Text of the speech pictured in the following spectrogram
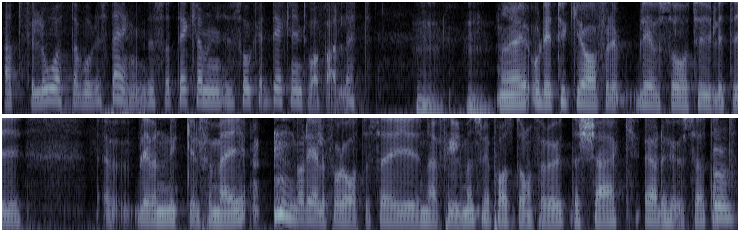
att förlåta vore stängd. Så det kan, så, det kan inte vara fallet. Mm, mm. Nej, och det tycker jag, för det blev så tydligt i, eh, blev en nyckel för mig vad det gäller förlåtelse i den här filmen som vi pratat om förut, The Shack, ödehuset. Mm. Att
